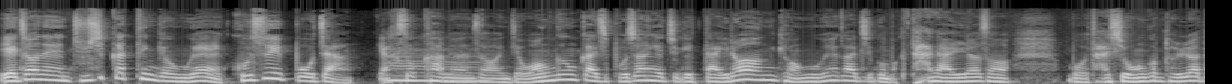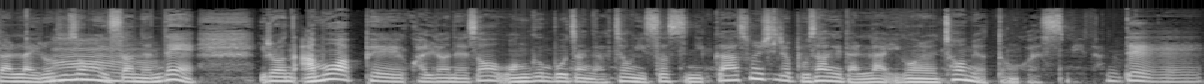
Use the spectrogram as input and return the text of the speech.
예전에는 주식 같은 경우에 고수익 보장 약속하면서 음. 이제 원금까지 보장해 주겠다 이런 경우 해 가지고 막 다 날려서 뭐 다시 원금 돌려 달라 이런 소송이 음. 있었는데 이런 암호화폐 관련해서 원금 보장 약정이 있었으니까 손실을 보상해 달라 이거는 처음이었던 것 같습니다. 네.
